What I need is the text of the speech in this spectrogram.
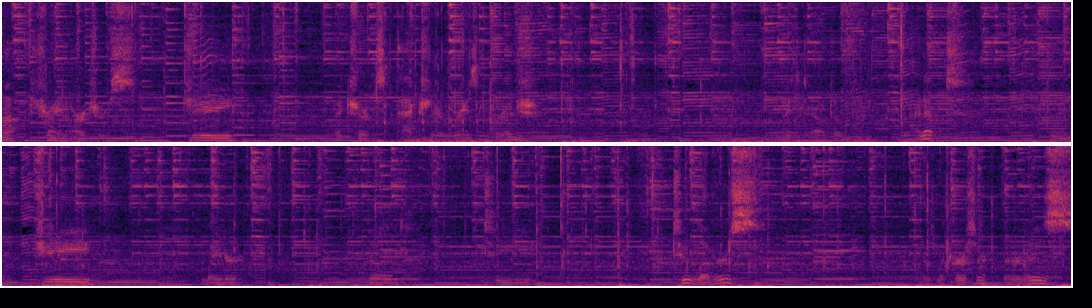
Not train archers. G. Make sure it's actually a raising bridge. Make it out of granite. G. Later. Build T. Two levers. There's my cursor. There it is.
